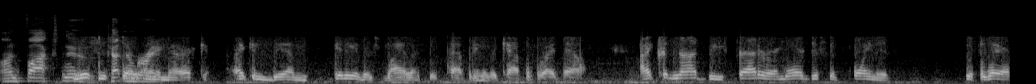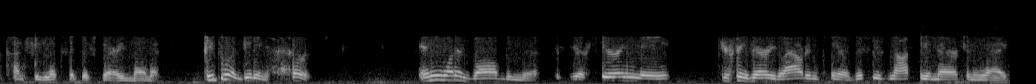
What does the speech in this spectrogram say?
on Fox News, this is cut so number eight. Un-American. I condemn any of this violence that's happening in the Capitol right now. I could not be sadder or more disappointed with the way our country looks at this very moment. People are getting hurt. Anyone involved in this, if you're hearing me, hear me very loud and clear. This is not the American way.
